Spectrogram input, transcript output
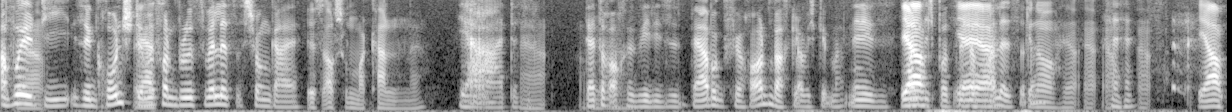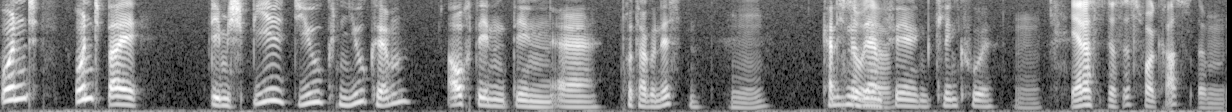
Obwohl Ja. die Synchronstimme Ja, von Bruce Willis ist schon geil. Ist auch schon markant, ne? Ja, das ist Ja. Der hat doch auch irgendwie diese Werbung für Hornbach, glaube ich, gemacht. Nee, dieses Ja, 20% ja, ja, auf alles, oder? Genau, ja, ja, ja. Und, und bei dem Spiel Duke Nukem auch den, den äh, Protagonisten. Mhm. Kann ich nur so, sehr empfehlen. Klingt cool. Mhm. Ja, das, das ist voll krass. Ähm,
